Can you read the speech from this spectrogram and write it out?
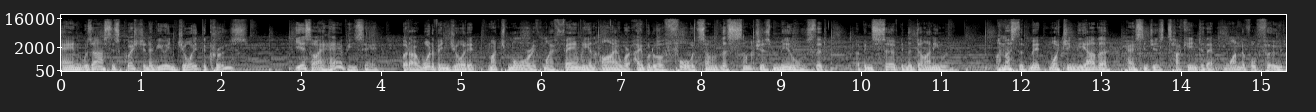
and was asked this question Have you enjoyed the cruise? Yes, I have, he said, but I would have enjoyed it much more if my family and I were able to afford some of the sumptuous meals that have been served in the dining room. I must admit, watching the other passengers tuck into that wonderful food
